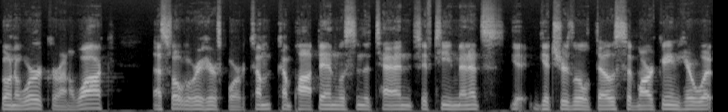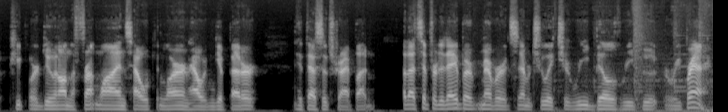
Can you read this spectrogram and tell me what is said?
going to work or on a walk. That's what we're here for. Come come pop in, listen to 10, 15 minutes, get, get your little dose of marketing, hear what people are doing on the front lines, how we can learn, how we can get better. Hit that subscribe button. That's it for today. But remember, it's never too late to rebuild, reboot, or rebrand.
